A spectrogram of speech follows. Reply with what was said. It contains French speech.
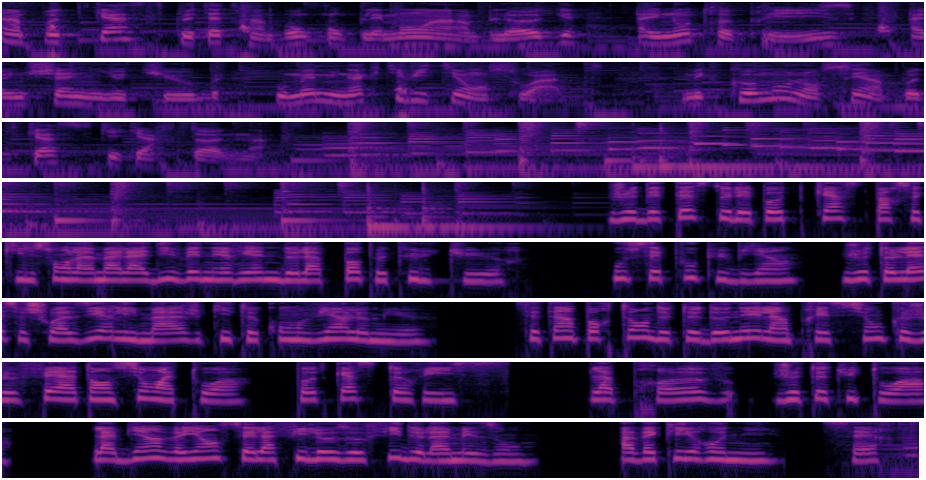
Un podcast peut être un bon complément à un blog, à une entreprise, à une chaîne YouTube ou même une activité en soi. Mais comment lancer un podcast qui cartonne? Je déteste les podcasts parce qu'ils sont la maladie vénérienne de la pop culture. Ou c'est poupu bien, je te laisse choisir l'image qui te convient le mieux. C'est important de te donner l'impression que je fais attention à toi, podcasteris. La preuve, je te tutoie. La bienveillance est la philosophie de la maison. Avec l'ironie, certes.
